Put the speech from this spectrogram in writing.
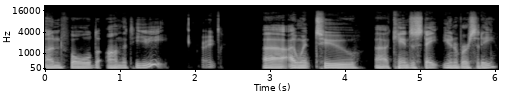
unfold on the tv Right. uh, i went to uh, kansas state university.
